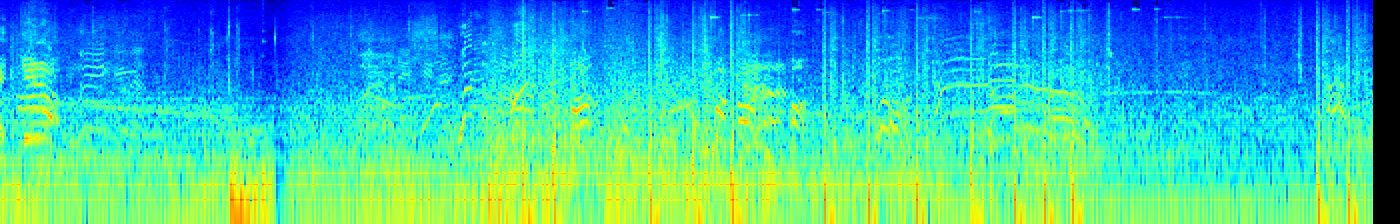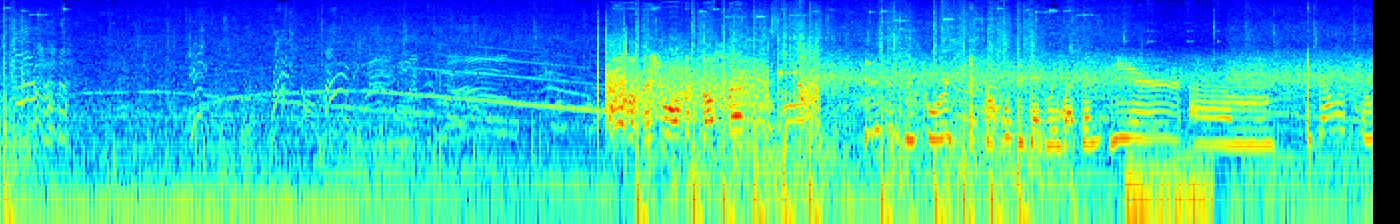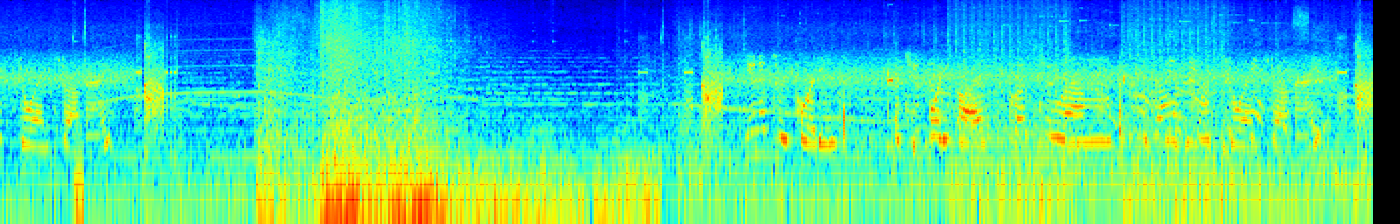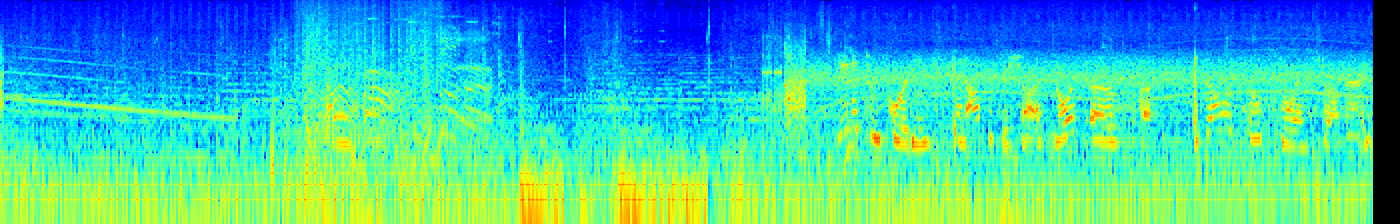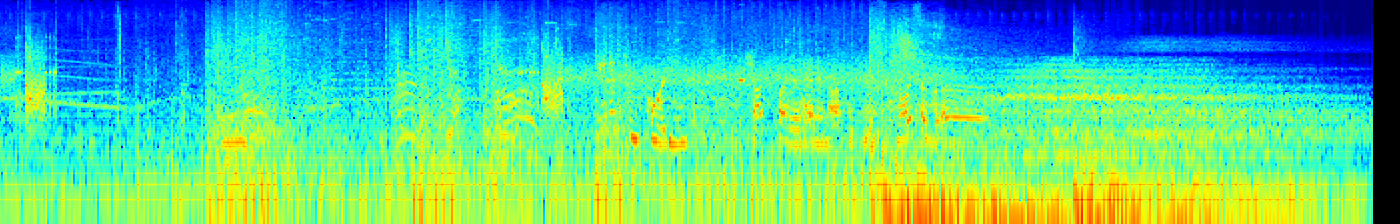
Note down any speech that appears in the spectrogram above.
Hey, get up! What the fuck? Fuck off, punk! Visual on the suspect? Report with a deadly weapon near, um, the Dollar Pills store in Strawberry. Reporting a 245 close to, um, Dollar store in Strawberry. Units reporting an officer shot north of uh, Dollar store in Strawberry. Units reporting shots fired at an officer north of uh,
